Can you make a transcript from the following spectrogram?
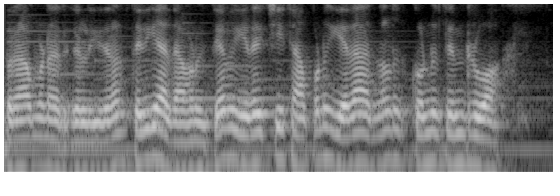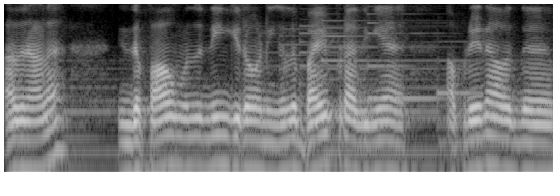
பிராமணர்கள் இதெல்லாம் தெரியாது. அவனுக்கு தேவை இறைச்சி சாப்பிடணும் எதா இருந்தாலும் கொண்டு தின்றுவான். அதனால் இந்த பாவம் வந்து நீங்கிரும். நீங்கள் வந்து பயப்படாதீங்க. அப்படின்னு அந்த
